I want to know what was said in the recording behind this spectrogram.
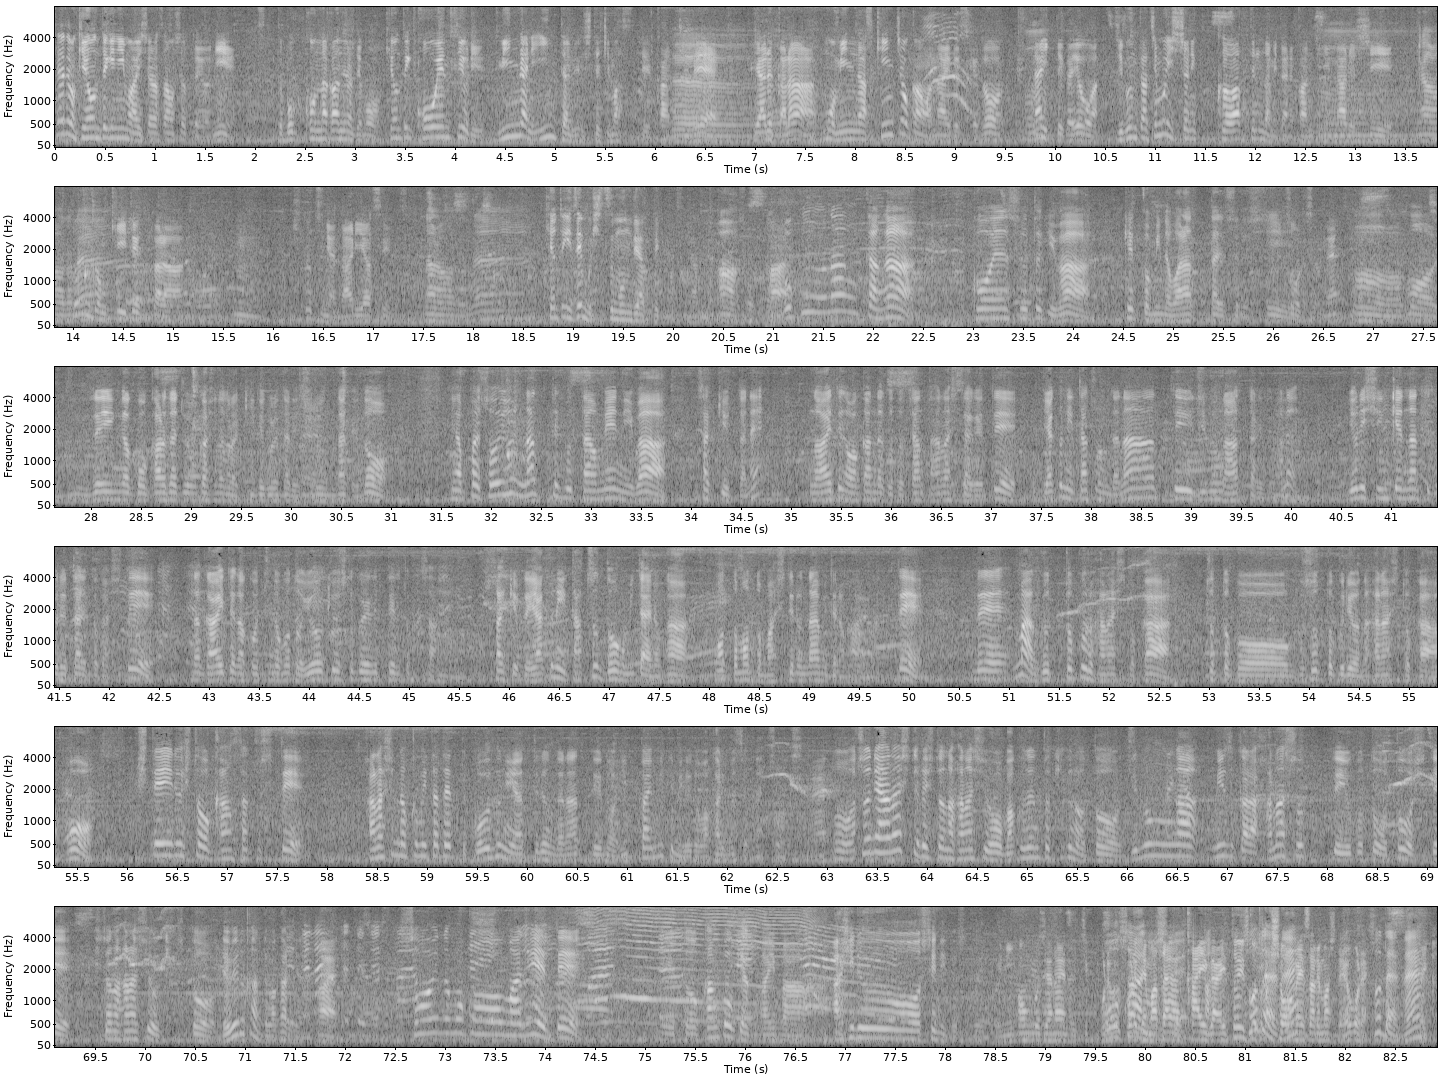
いやでも基本的に今石原さんおっしゃったように僕こんな感じなんでもう基本的に講演っていうよりみんなにインタビューしてきますっていう感じでやるからもうみんな緊張感はないですけど、うん。ないっていうか要は自分たちも一緒に加わってるんだみたいな感じになるし、どんどん聞いていくからうん、一つにはなりやすいです。ねなるほどね。基本的に全部質問でやっていきますなんで。あそうか、はい。僕なんかが講演する時は結構みんな笑ったりするしそうですよね。うん、もう全員がこう体中を動かしながら聞いてくれたりするんだけど、やっぱりそういう風になっていくためにはさっき言ったね相手が分かんないことをちゃんと話してあげて役に立つんだなっていう自分があったりとかねより真剣になってくれたりとかしてなんか相手がこっちのことを要求してくれてるとかささっき言った役に立つ道具みたいのがもっともっと増してるなみたいなことになってでまあグッとくる話とかちょっとこうグスッとくるような話とかをしている人を観察して話の組み立てってこういう風にやってるんだなっていうのはいっぱい見てみると分かりますよね。そうですね。うん、普通に話してる人の話を漠然と聞くのと自分が自ら話すっていうことを通して人の話を聞くとレベル感って分かるじゃない。はい。そういうのもこう交えて、えー、と観光客が今アヒルを背にですね。日本語じゃないのこれこれでまた海外ということが証明されましたよこれ。そうだよね、はい。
